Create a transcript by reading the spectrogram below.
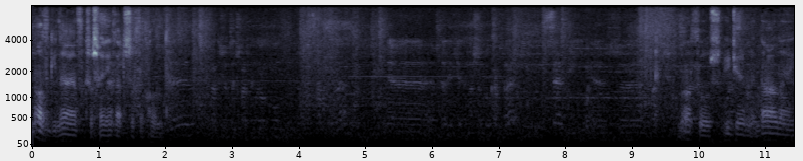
No, zginęłem, wskrzeszenie za 3 sekundy. Cóż, idziemy dalej.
